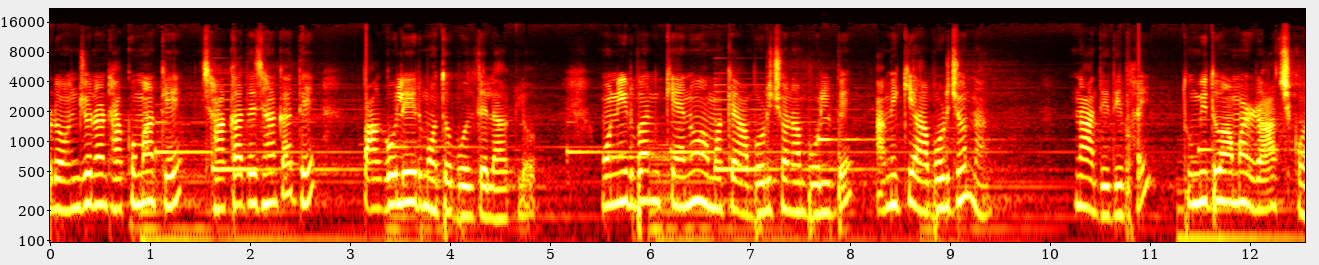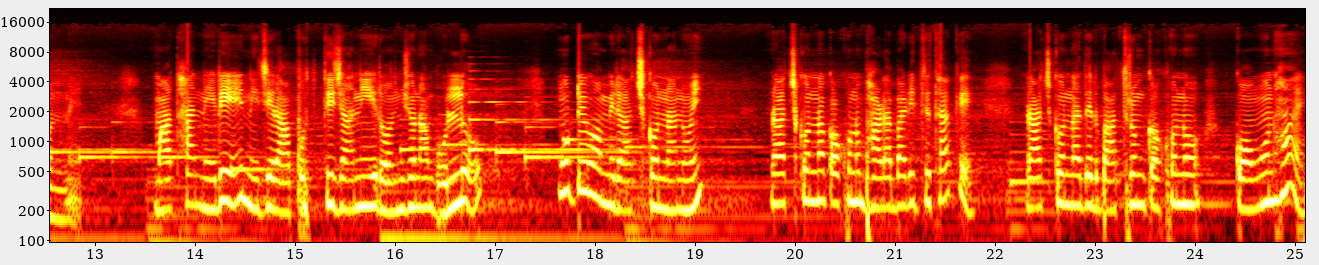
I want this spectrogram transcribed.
রঞ্জনা ঠাকুমাকে ঝাঁকাতে ঝাঁকাতে পাগলের মতো বলতে লাগল। অনির্বাণ, কেন আমাকে আবর্জনা বলবে? আমি কি আবর্জনা? না, দিদি ভাই, তুমি তো আমার রাজকন্যে। মাথা নেড়ে নিজের আপত্তি জানিয়ে রঞ্জনা বলল, মোটেও আমি রাজকন্যা নই। রাজকন্যা কখনো ভাড়া বাড়িতে থাকে? রাজকন্যাদের বাথরুম কখনো কমন হয়?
